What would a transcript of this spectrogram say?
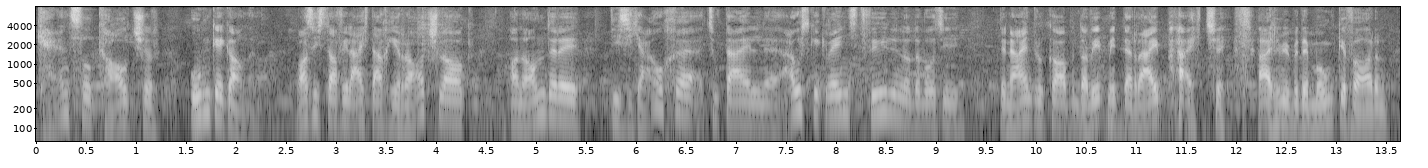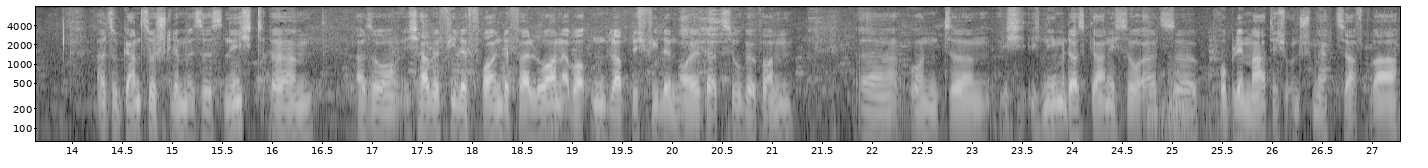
Cancel Culture umgegangen? Was ist da vielleicht auch Ihr Ratschlag an andere, die sich auch äh, zum Teil äh, ausgegrenzt fühlen oder wo Sie den Eindruck haben, da wird mit der Reibpeitsche einem über den Mund gefahren? Also ganz so schlimm ist es nicht. Ähm, also ich habe viele Freunde verloren, aber unglaublich viele neue dazu gewonnen. Äh, und ähm, ich, ich nehme das gar nicht so als äh, problematisch und schmerzhaft wahr,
